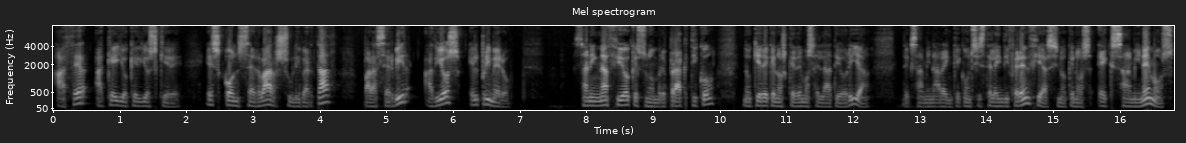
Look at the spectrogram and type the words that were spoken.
hacer aquello que Dios quiere, es conservar su libertad para servir a Dios el primero. San Ignacio, que es un hombre práctico, no quiere que nos quedemos en la teoría de examinar en qué consiste la indiferencia, sino que nos examinemos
